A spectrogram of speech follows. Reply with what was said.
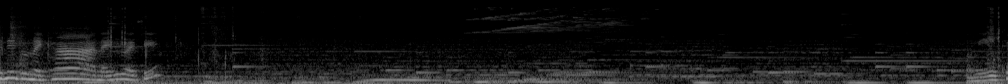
ขึ้นให้ดูหน่อยค่ะ ไหนดูหน่อยสิอืมฝั่งนี้โอเค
